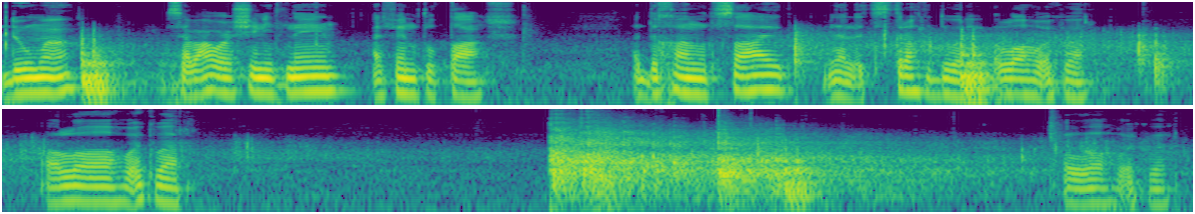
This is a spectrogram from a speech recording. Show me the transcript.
دوما سبعة وعشرين اثنين ألفين وثلاثة الدخان المتصاعد من الاسترات الدولي. الله أكبر. الله أكبر. الله أكبر.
